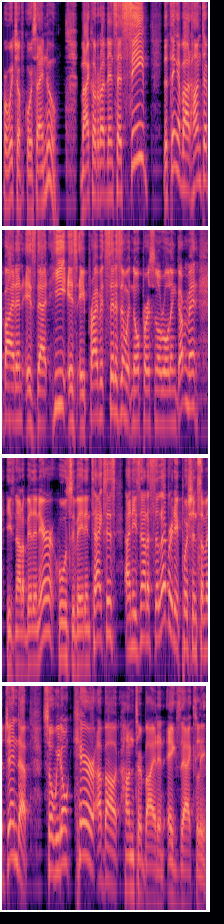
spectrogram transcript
for which, of course, I knew. Michael Rudden says, See, the thing about Hunter Biden is that he is a private citizen with no personal role in government. He's not a billionaire who's evading taxes, and he's not a celebrity pushing some agenda. So we don't care about Hunter Biden. Exactly.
